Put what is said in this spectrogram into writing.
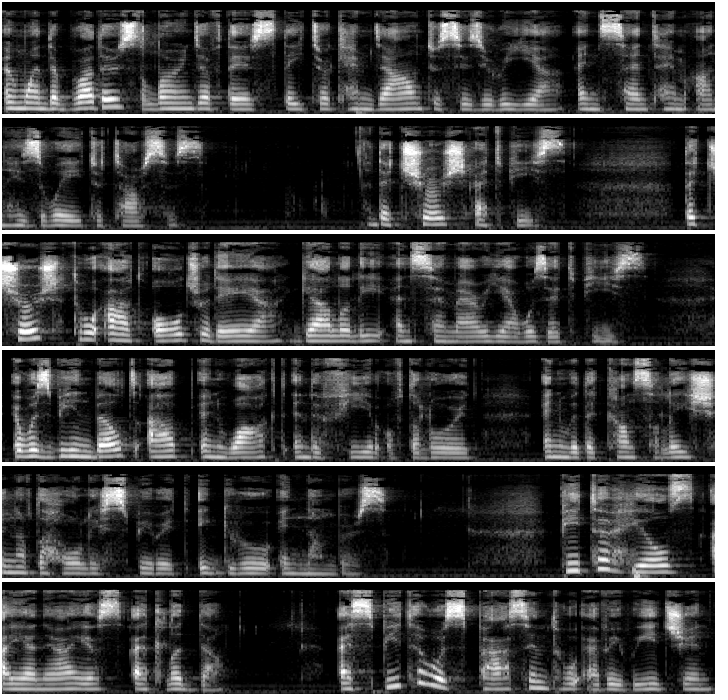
And when the brothers learned of this, they took him down to Caesarea and sent him on his way to Tarsus. The church at peace. The church throughout all Judea, Galilee, and Samaria was at peace. It was being built up and walked in the fear of the Lord, and with the consolation of the Holy Spirit, it grew in numbers. Peter heals Ananias at Lydda. As Peter was passing through every region,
